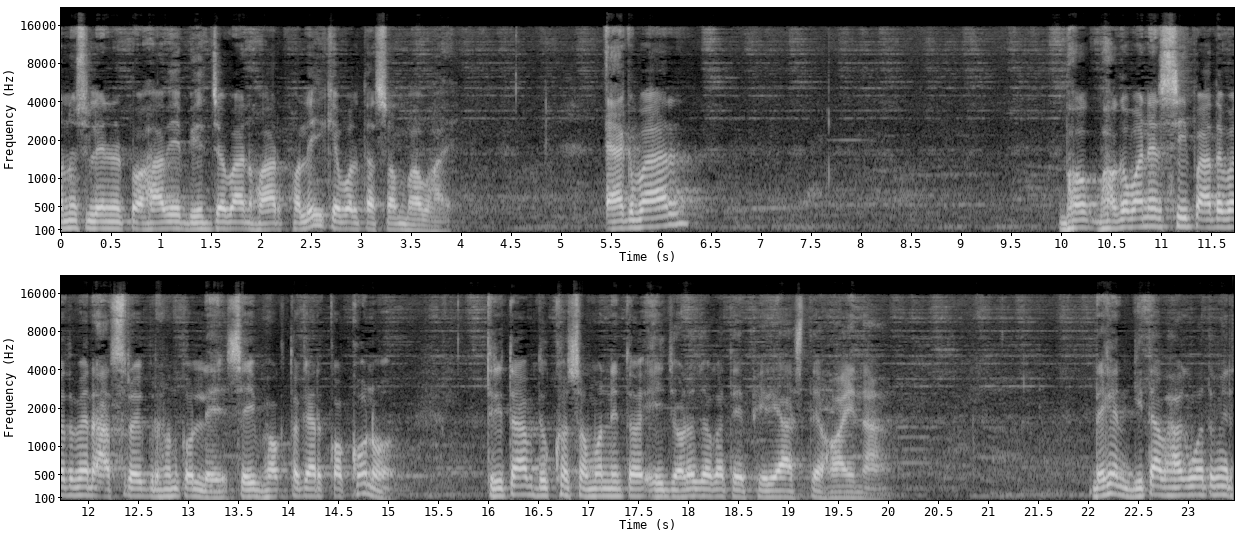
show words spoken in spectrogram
অনুশীলনের প্রভাবে বীর্যবান হওয়ার ফলেই কেবল তা সম্ভব হয়। একবার ভগবানের শ্রী পাদপদ্মের আশ্রয় গ্রহণ করলে সেই ভক্তকে আর কখনো ত্রিতাপ দুঃখ সমন্বিত এই জড় জগতে ফিরে আসতে হয় না। দেখেন গীতা ভাগবতমের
